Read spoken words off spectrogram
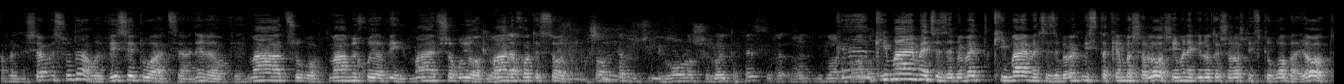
אבל נשב מסודר, הוא הביא סיטואציה, נראה, אוקיי, מה הצורות, מה המחויבים, מה האפשרויות, כאילו מה הנחות יסוד. עכשיו אתה פשוט לגרום לו שלא ייתפס, רק בגלל כן, הזאת? כי מה האמת שזה באמת, כי מה האמת שזה באמת מסתכם בשלוש, אם אני אגיד לו את השלוש נפתרו הבעיות.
